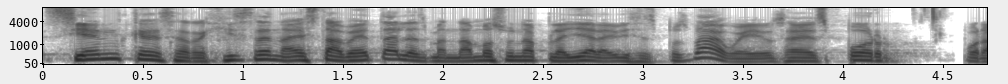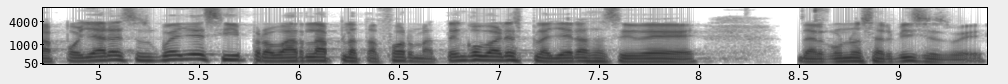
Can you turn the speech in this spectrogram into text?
100 que se registran a esta beta, les mandamos una playera y dices, pues va, güey, o sea, es por, por apoyar a esos güeyes y probar la plataforma. Tengo varias playeras así de, de algunos servicios, güey.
